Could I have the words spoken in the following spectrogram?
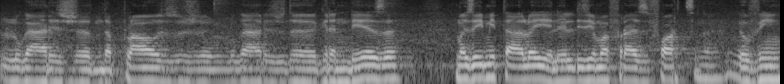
lugares de aplausos, lugares de grandeza, mas a imitá-lo a ele. Ele dizia uma frase forte: né? Eu vim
